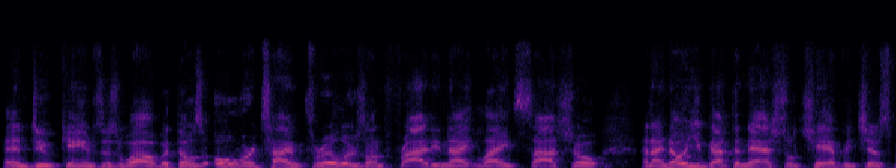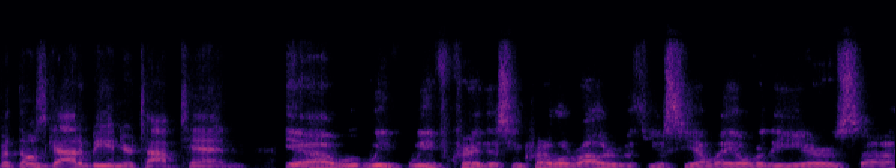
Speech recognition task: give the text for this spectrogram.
and Duke games as well. But those overtime thrillers on Friday Night Lights, Sasho, and I know you've got the national championships, but those got to be in your top ten. Yeah, we've we've created this incredible rivalry with UCLA over the years. Uh,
